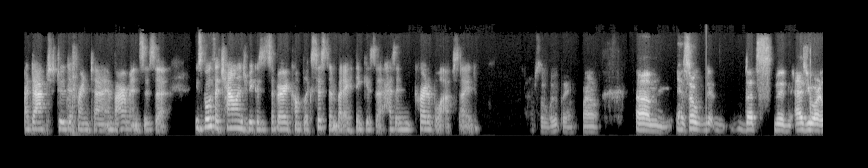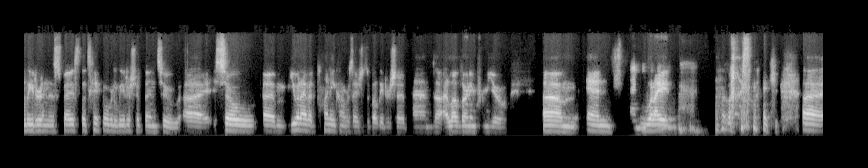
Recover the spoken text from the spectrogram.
adapt to different uh, environments is, a, is both a challenge because it's a very complex system, but I think is a, has an incredible upside. Absolutely. Wow. Um, and so that's been, as you are a leader in this space, let's kick over to leadership then too. Uh, so um, you and I have had plenty of conversations about leadership, and uh, I love learning from you. Um, and what I thank you. Uh,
